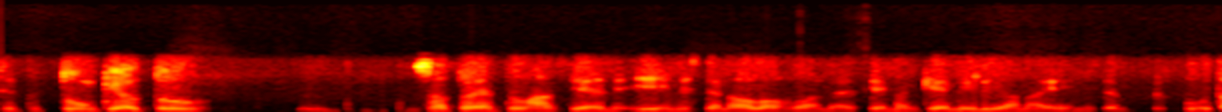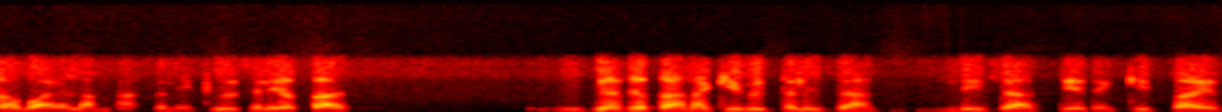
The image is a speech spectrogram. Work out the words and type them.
sitten tunkeutuu satojen tuhansien ihmisten olohuoneisiin, melkein miljoona ihmisen, jos puhutaan vain elämästä, niin kyllä sen jotain, kyllä jotain näkyvyyttä lisää, lisää tietenkin tai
